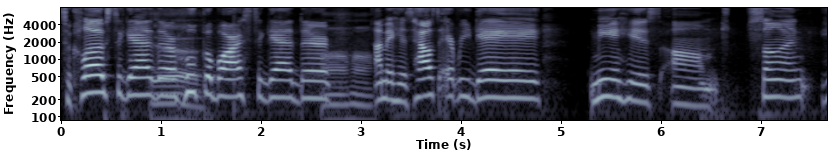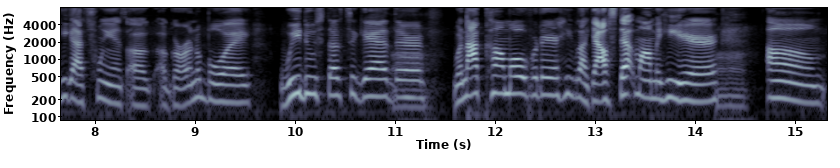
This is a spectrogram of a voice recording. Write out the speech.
to clubs together, Yeah. hookah bars together. Uh-huh. I'm at his house every day. Me and his um, son, he got twins, a, a girl and a boy. We do stuff together. Uh-huh. When I come over there, he like, "Y'all stepmama here." Uh-huh. Um,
